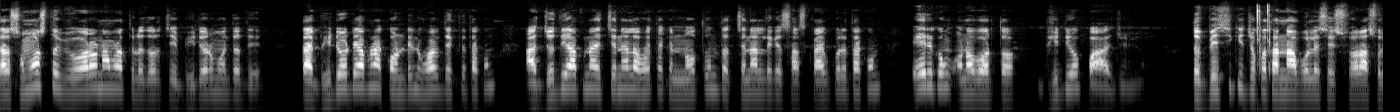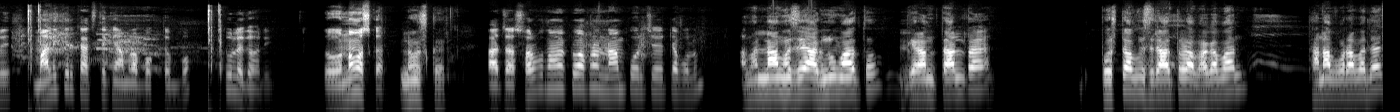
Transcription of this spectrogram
তার সমস্ত বিবরণ আমরা তুলে ধরছি ভিডিওর মধ্যে দিয়ে। তাই ভিডিওটি আপনারা কন্টিনিউভাবে দেখতে থাকুন। আর যদি আপনার চ্যানেলে হয়ে থাকে নতুন তো চ্যানেলটিকে সাবস্ক্রাইব করে থাকুন। এরকম অনবরত ভিডিও পাওয়ার জন্য। তো বেশি কিছু কথা না বলে সেই সরাসরি মালিকের কাছ থেকে আমরা বক্তব্য তুলে ধরি। তো নমস্কার। নমস্কার। আচ্ছা সর্বপ্রথম একটু আপনার নাম পরিচয়টা বলুন। আমার নাম হচ্ছে আগ্নু মাহাতো গ্রাম তালটা পোস্ট অফিস রাউতড়া ভাগাবান থানা বড়াবাজার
